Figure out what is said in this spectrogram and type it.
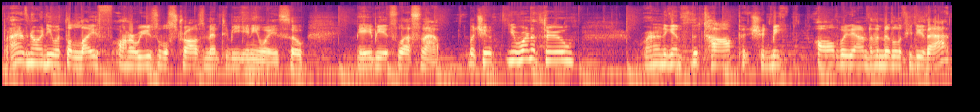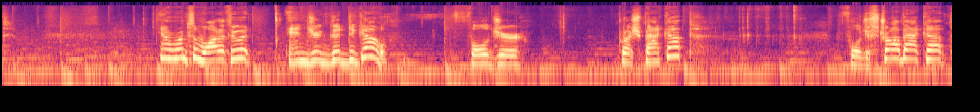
but I have no idea what the life on a reusable straw is meant to be anyway. So maybe it's less than that. But you you run it through, run it against the top. It should make all the way down to the middle if you do that. You know, run some water through it, and you're good to go. Fold your brush back up, fold your straw back up.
